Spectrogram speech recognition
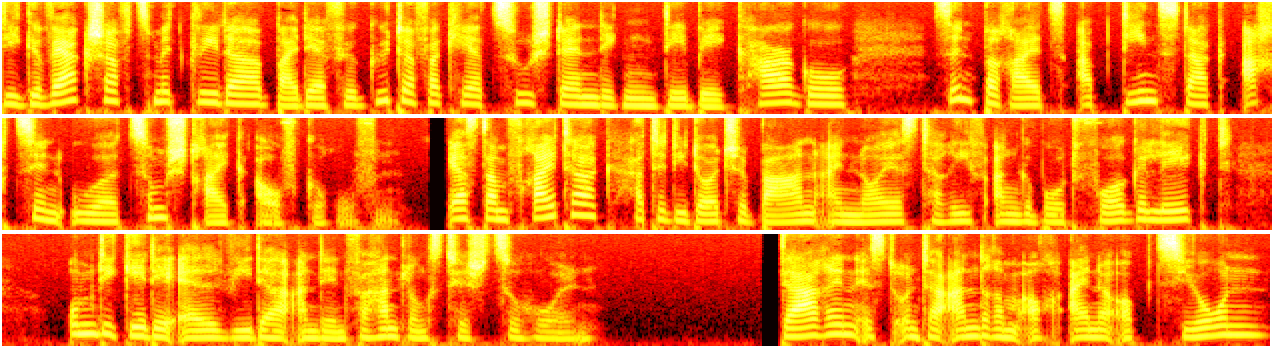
Die Gewerkschaftsmitglieder bei der für Güterverkehr zuständigen DB Cargo sind bereits ab Dienstag 18 Uhr zum Streik aufgerufen. Erst am Freitag hatte die Deutsche Bahn ein neues Tarifangebot vorgelegt, um die GDL wieder an den Verhandlungstisch zu holen. Darin ist unter anderem auch eine Option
